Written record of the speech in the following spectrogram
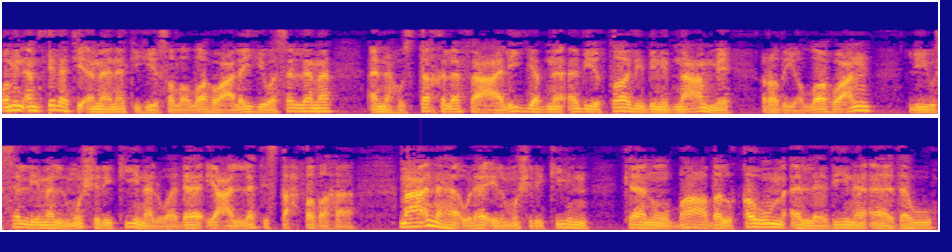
ومن أمثلة أمانته صلى الله عليه وسلم أنه استخلف علي بن أبي طالب ابن عمه رضي الله عنه ليسلم المشركين الودائع التي استحفظها مع أن هؤلاء المشركين كانوا بعض القوم الذين آذوه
